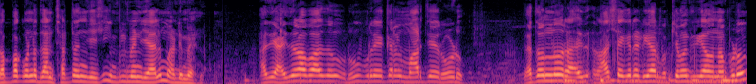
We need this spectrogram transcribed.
తప్పకుండా దాన్ని చట్టం చేసి ఇంప్లిమెంట్ చేయాలి మా డిమాండ్. అది హైదరాబాదు రూపురేఖలను మార్చే రోడ్డు. గతంలో రా- రాజశేఖర రెడ్డి గారు ముఖ్యమంత్రిగా ఉన్నప్పుడు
